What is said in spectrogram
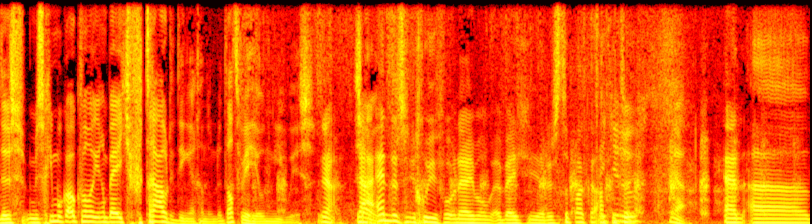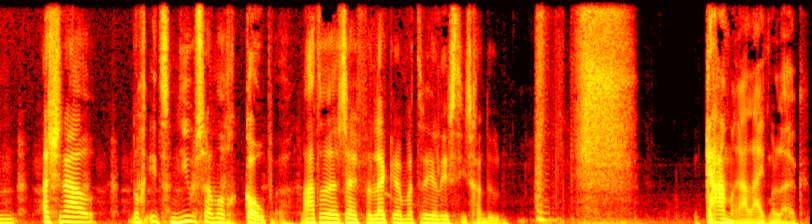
Dus misschien moet ik ook wel weer een beetje vertrouwde dingen gaan doen. Dat weer heel nieuw is. Ja, Zo. ja en dus een goede voornemen om een beetje je rust te pakken af en toe. Ja. En ehm, als je nou nog iets nieuws zou mogen kopen, laten we eens even lekker materialistisch gaan doen. Een camera lijkt me leuk.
